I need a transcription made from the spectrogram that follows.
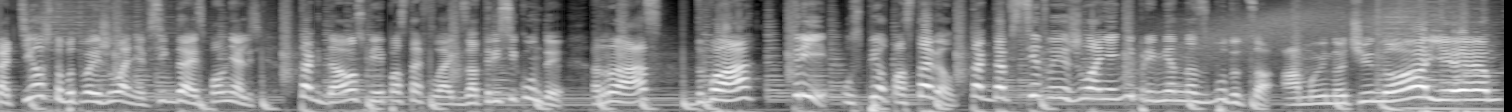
Хотел, чтобы твои желания всегда исполнялись? Тогда успей поставь лайк за 3 секунды. Раз, два, три. Успел, поставил? Тогда все твои желания непременно сбудутся. А мы начинаем!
